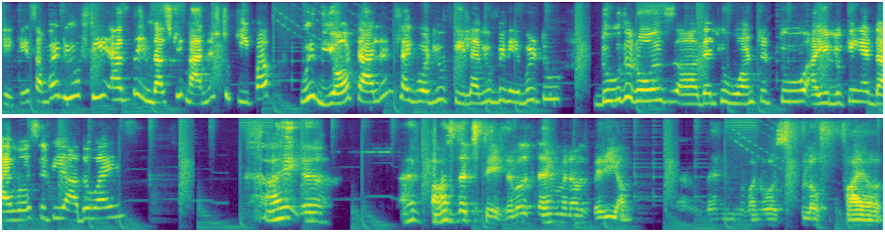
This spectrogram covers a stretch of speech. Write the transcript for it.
केके somewhere do you feel has the industry managed to keep up with your talent like what do you feel have you been able to do the roles uh, that you wanted to are you looking at diversity otherwise I uh, I have passed that stage. There was a time when I was very young, uh, when one was full of fire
